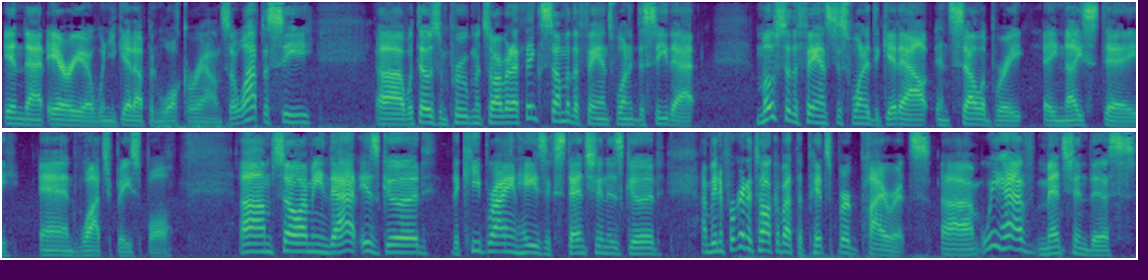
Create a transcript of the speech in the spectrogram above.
in that area when you get up and walk around. So we'll have to see uh, what those improvements are. But I think some of the fans wanted to see that. Most of the fans just wanted to get out and celebrate a nice day and watch baseball. Um, so I mean that is good. The Ke'Bryan Hayes extension is good. I mean, if we're going to talk about the Pittsburgh Pirates, um, we have mentioned this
